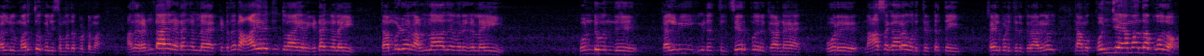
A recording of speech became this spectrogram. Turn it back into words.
கல்வி மருத்துவக் கல்வி சம்பந்தப்பட்டமா. அந்த ரெண்டாயிரம் இடங்கள்ல கிட்டத்தட்ட ஆயிரத்தி தொள்ளாயிரம் இடங்களை தமிழர் அல்லாதவர்களை கொண்டு வந்து கல்வி இடத்தில் சேர்ப்பதற்கான ஒரு நாசகார ஒரு திட்டத்தை செயல்படுத்தியிருக்கிறார்கள். நாம கொஞ்சம் ஏமாந்தா போதும்.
